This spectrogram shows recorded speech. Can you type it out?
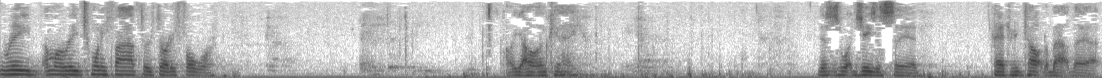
read, I'm going to read 25 through 34. Are y'all okay? This is what Jesus said after he talked about that.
